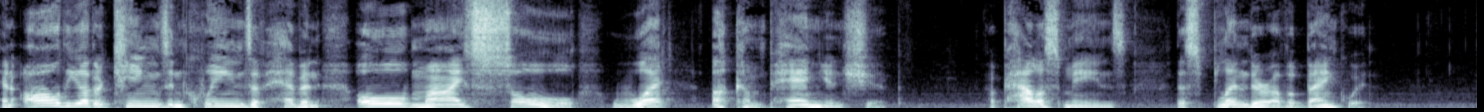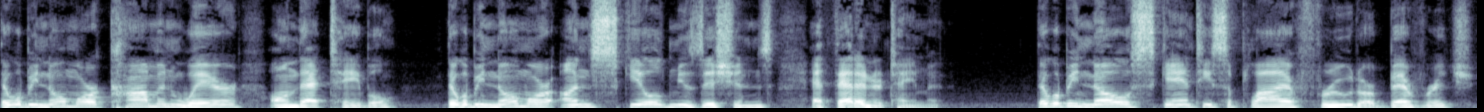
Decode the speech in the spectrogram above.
and all the other kings and queens of heaven. Oh, my soul, what a companionship! A palace means the splendor of a banquet. There will be no more common ware on that table. There will be no more unskilled musicians at that entertainment. There will be no scanty supply of fruit or beverage.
